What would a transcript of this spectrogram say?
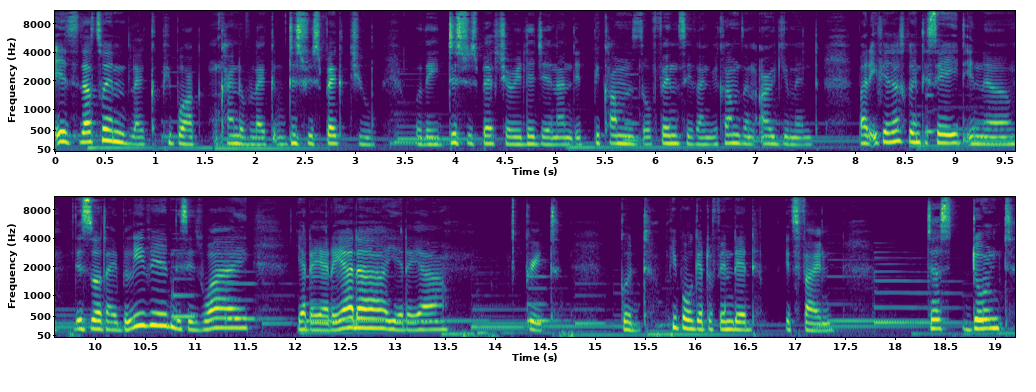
it's that's when like people are kind of like disrespect you or they disrespect your religion and it becomes offensive and becomes an argument. But if you're just going to say it in a this is what i believe in this is why yada yada yada yada yada great. Good. People get offended. It's fine. Just don't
